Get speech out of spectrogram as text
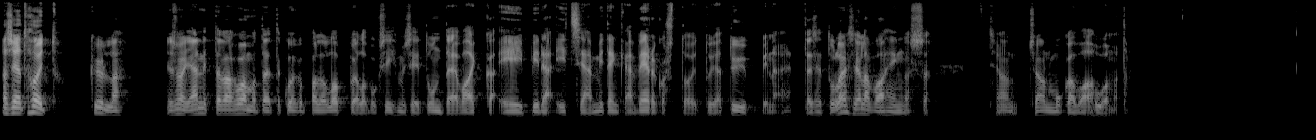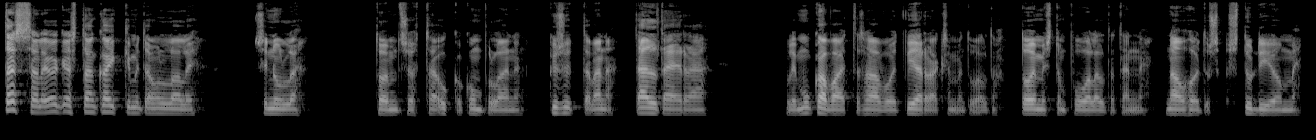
asiat hoituu. Kyllä. Ja se on jännittävää huomata, että kuinka paljon loppujen lopuksi ihmisiä tuntee, vaikka ei pidä itseään mitenkään verkostoituja tyyppinä. Että se tulee siellä vahingossa. Se on, se on mukavaa huomata. Tässä oli oikeastaan kaikki, mitä mulla oli sinulle, toimitusjohtaja Ukko Kumpulainen, kysyttävänä tältä erää. Oli mukavaa, että saavuit vieraaksemme tuolta toimiston puolelta tänne nauhoitusstudiomme.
